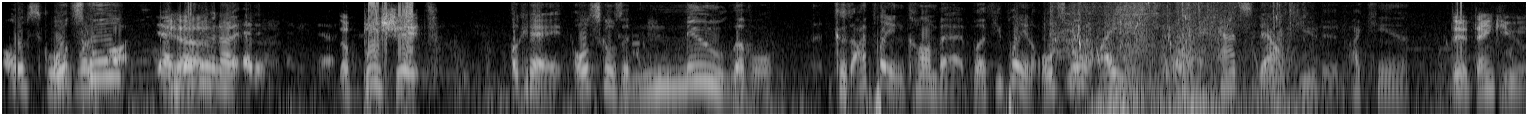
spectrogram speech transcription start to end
old school. Old school? bot. Yeah, he doesn't even know how to edit. The bullshit! Okay, old school's a new level. Cause I play in combat, but if you play in old school, I hats down to you, dude. I can't. Dude, thank you.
